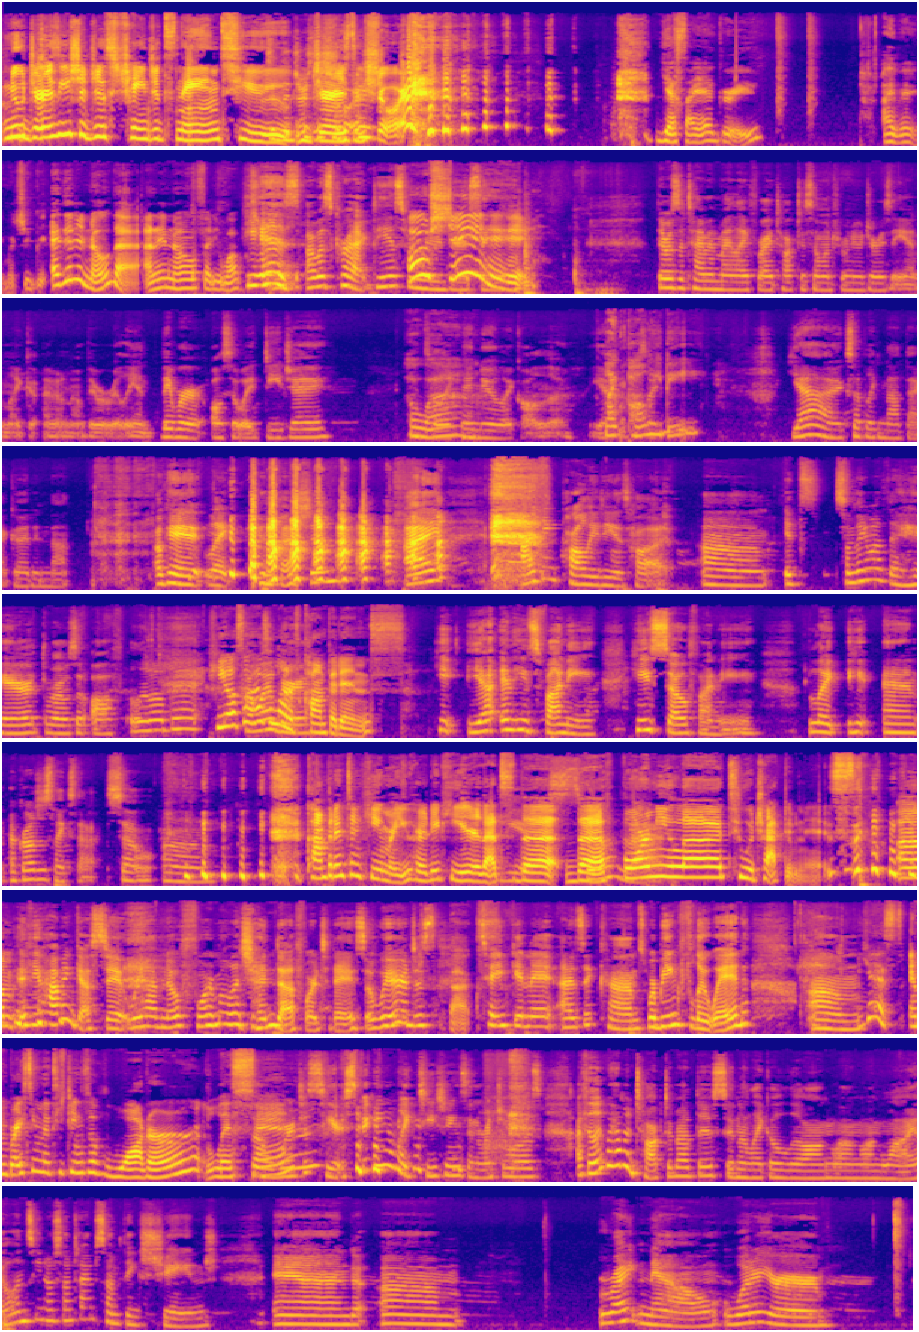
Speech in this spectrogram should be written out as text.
New Jersey should just change its name to, To Jersey Jersey, Shore. yes, I agree. I very much agree. I didn't know that. I didn't know Fetty Wap. He is. I was correct. He is from Oh New Jersey. shit! There was a time in my life where I talked to someone from New Jersey and like I don't know, they were really and they were also a DJ. Oh So, wow! like they knew like all the yeah, like Pauly D. Yeah, except like not that good and not okay. Like confession, I I think Pauly D is hot. Um, it's something about the hair throws it off a little bit. he also has a lot of confidence. He yeah, and he's funny. He's so funny. Like he and a girl just likes that. So um, confidence and humor. You heard it here. That's Yes, the the love that. formula to attractiveness. um, if you haven't guessed it, we have no formal agenda for today. So we're just Facts. taking it as it comes. We're being fluid. Um, Yes, embracing the teachings of water. Listen. So we're just here. Speaking of like teachings and rituals, I feel like we haven't talked about this in a, like a long, long, long while. And you know, sometimes some things change. And um right now, what are your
